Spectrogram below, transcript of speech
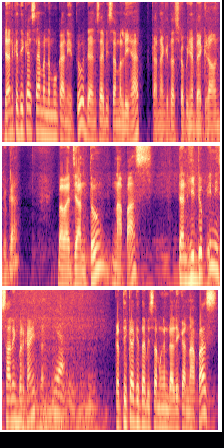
Dan ketika saya menemukan itu dan saya bisa melihat, karena kita sudah punya background juga, bahwa jantung, napas, dan hidup ini saling berkaitan. Ya. Ketika kita bisa mengendalikan napas,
